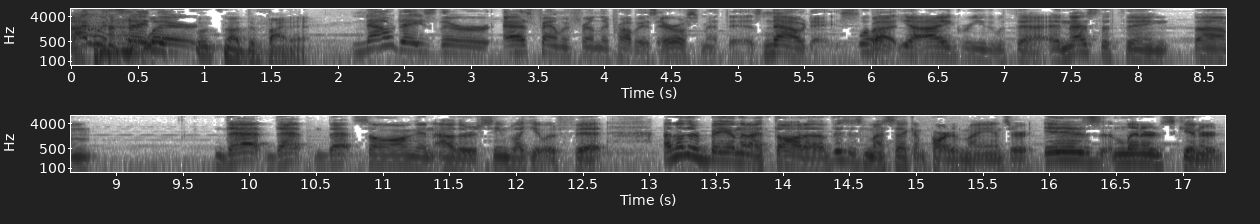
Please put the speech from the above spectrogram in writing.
I would say let's, they're let's not define it. Nowadays they're as family friendly probably as Aerosmith is nowadays. Well, but yeah, I agree with that, and that's the thing. Um, that that that song and others seems like it would fit. Another band that I thought of. This is my second part of my answer. Is Lynyrd Skynyrd,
